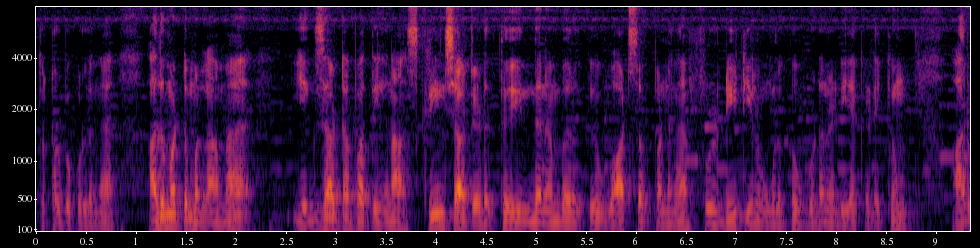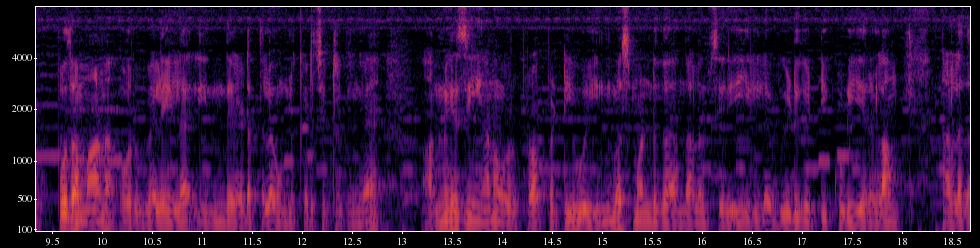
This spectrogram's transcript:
தொடர்பு கொள்ளுங்கள் அது மட்டும் இல்லாமல் எக்ஸாக்டாக பார்த்தீங்கன்னா ஸ்க்ரீன்ஷாட் எடுத்து இந்த நம்பருக்கு வாட்ஸ்அப் பண்ணுங்கள் ஃபுல் டீட்டெயில் உங்களுக்கு உடனடியாக கிடைக்கும். அற்புதமான ஒரு விலையில் இந்த இடத்துல உங்களுக்கு கிடச்சிட்ருக்குங்க அமேசிங்கான ஒரு ப்ராப்பர்ட்டி ஒரு இன்வெஸ்ட்மெண்ட்டுக்காக இருந்தாலும் சரி இல்லை வீடு கட்டி குடியேறலாம் அல்லது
